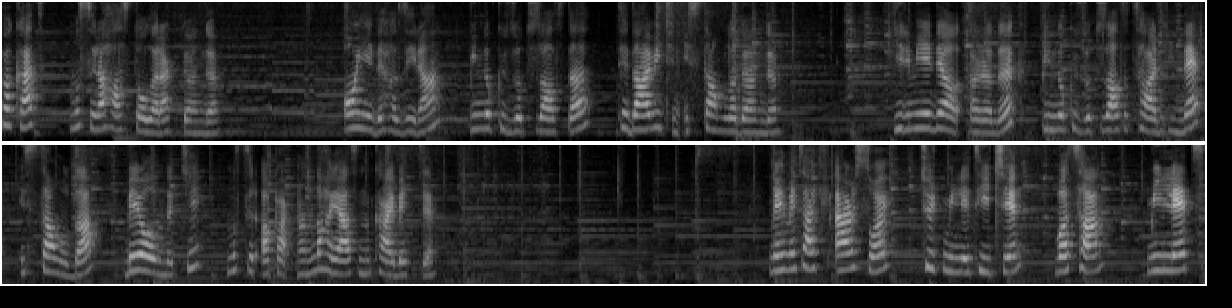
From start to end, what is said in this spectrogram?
Fakat Mısır'a hasta olarak döndü. 17 Haziran 1936'da tedavi için İstanbul'a döndü. 27 Aralık 1936 tarihinde İstanbul'da Beyoğlu'ndaki Mısır apartmanında hayatını kaybetti. Mehmet Akif Ersoy, Türk milleti için vatan, millet,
